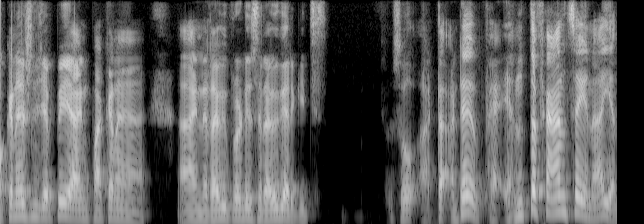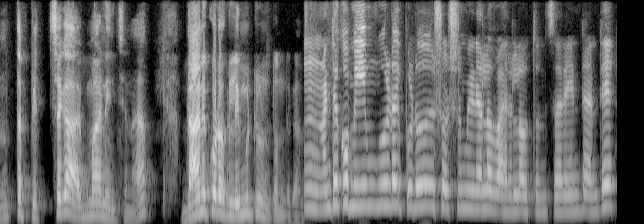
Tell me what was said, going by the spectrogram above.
ఒక్క నిమిషం చెప్పి ఆయన పక్కన ఆయన రవి ప్రొడ్యూసర్ రవి గారికి ఇచ్చి సో అట్ట అంటే ఫ్యా- ఎంత ఫ్యాన్స్ అయినా ఎంత పిచ్చగా అభిమానించినా దానికి కూడా ఒక లిమిట్ ఉంటుంది కదా. అంటే ఒక మేము కూడా ఇప్పుడు సోషల్ మీడియాలో వైరల్ అవుతుంది సార్. ఏంటంటే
